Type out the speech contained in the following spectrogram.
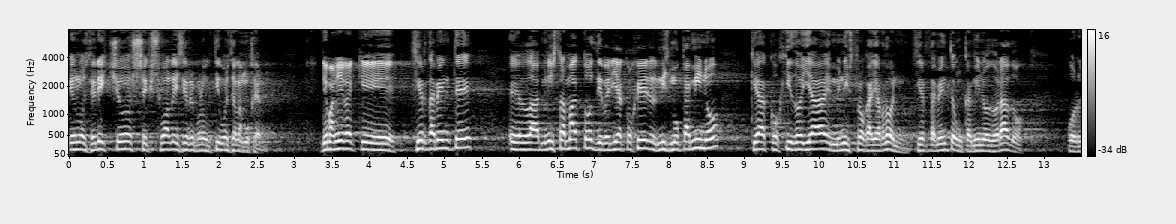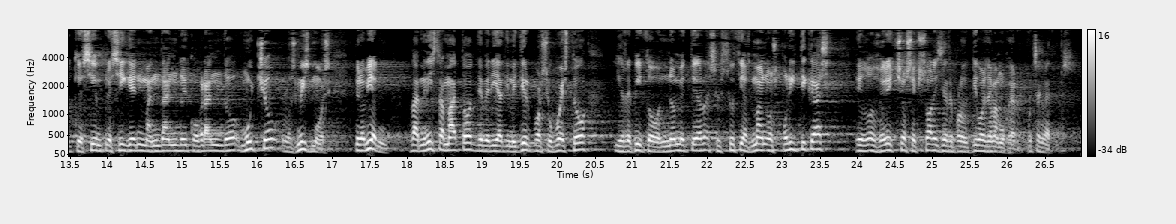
en los derechos sexuales y reproductivos de la mujer. De manera que, ciertamente, eh, la ministra Mato debería coger el mismo camino que ha cogido ya el ministro Gallardón, ciertamente un camino dorado porque siempre siguen mandando y cobrando mucho los mismos. Pero bien, la ministra Mato debería dimitir, por supuesto, y repito, no meter sus sucias manos políticas en los derechos sexuales y reproductivos de la mujer. Muchas gracias.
